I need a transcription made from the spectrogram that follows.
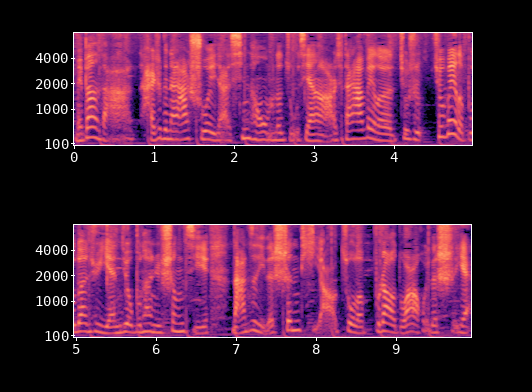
没办法，还是跟大家说一下，心疼我们的祖先啊！而且大家为了就是就为了不断去研究，不断去升级，拿自己的身体啊做了不知道多少回的实验。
